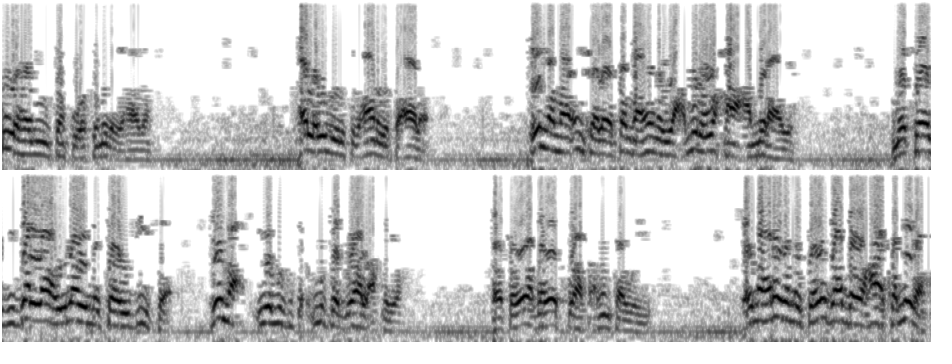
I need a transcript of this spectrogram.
kuwa hanuunsan kuwa ka mid ay ahaadaan. Alla wuxuu yidhi subxaana watacaala innamaa in kaleeta maahina yacmuru waxaa camiraaya masaajidallaahi ilaahay masaajidiisa. Jamac iyo mufrad waa la akriya oo toddoba qabeed ku waafaxsantaa weeye cimaarada masaajidda hadda waxaa ka mid ah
